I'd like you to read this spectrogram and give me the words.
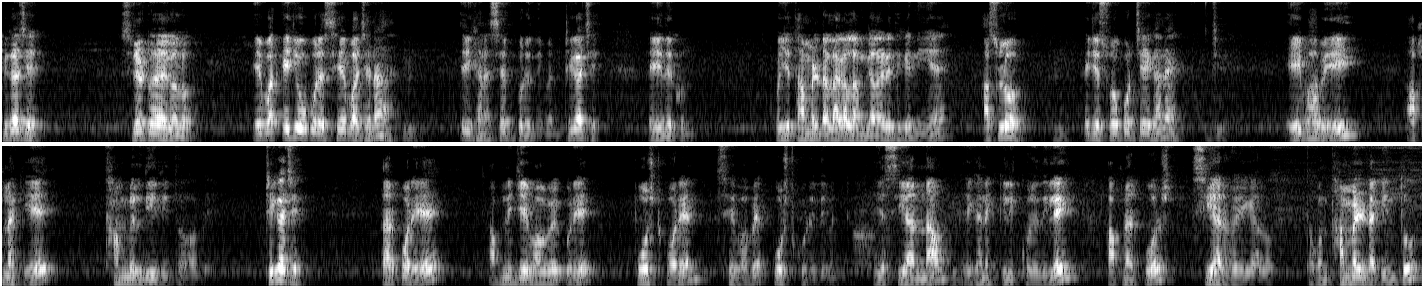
ঠিক আছে? সিলেক্ট হয়ে গেল। এবার এই যে উপরে সেভ আছে না এইখানে সেভ করে দিবেন ঠিক আছে? এই দেখুন ওই যে থাম্বেলটা লাগালাম গ্যালারি থেকে নিয়ে আসলো? এই যে শো করছে এখানে? জি। এইভাবেই আপনাকে থাম্বেল দিয়ে দিতে হবে। ঠিক আছে? তারপরে আপনি যেভাবে করে পোস্ট করেন সেভাবে পোস্ট করে দেবেন। যে শেয়ার নাও এখানে ক্লিক করে দিলেই আপনার পোস্ট শেয়ার হয়ে গেল। তখন থাম্বেলটা কিন্তু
